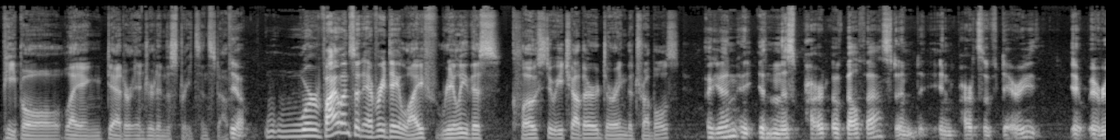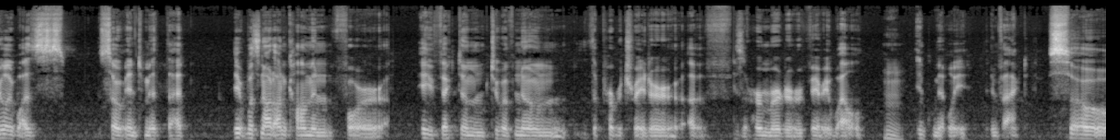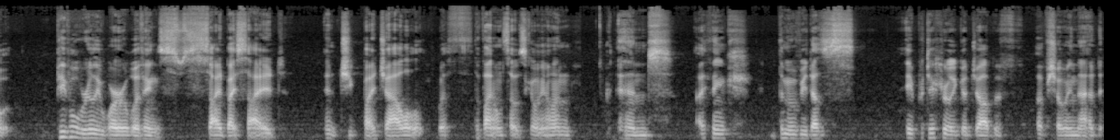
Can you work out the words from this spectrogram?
people laying dead or injured in the streets and stuff. Yeah. Were violence in everyday life really this close to each other during the Troubles? Again, in this part of Belfast and in parts of Derry, it, it really was so intimate that it was not uncommon for a victim to have known the perpetrator of his or her murder very well, hmm. intimately, in fact. So people really were living side by side and cheek by jowl with the violence that was going on. And I think the movie does a particularly good job of, of showing that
